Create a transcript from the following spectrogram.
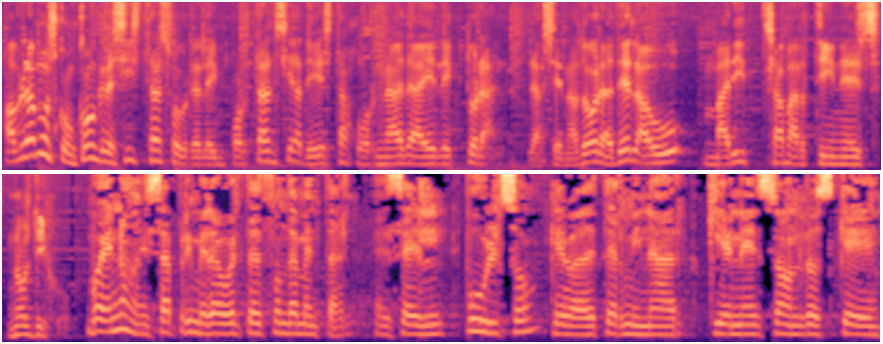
Hablamos con congresistas sobre la importancia de esta jornada electoral. La senadora de la U, Maritza Martínez, nos dijo. Bueno, esa primera vuelta es fundamental. Es el pulso que va a determinar quiénes son los que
